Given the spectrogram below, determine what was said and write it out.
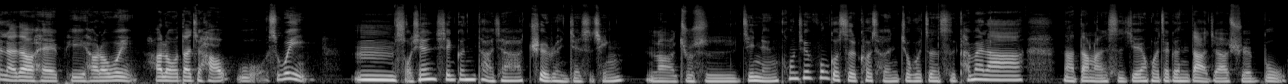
欢迎来到 Happy Halloween。Hello，大家好，我是 Win。嗯，首先先跟大家确认一件事情，那就是今年空间风格式的课程就会正式开卖啦。那当然时间会再跟大家宣布，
